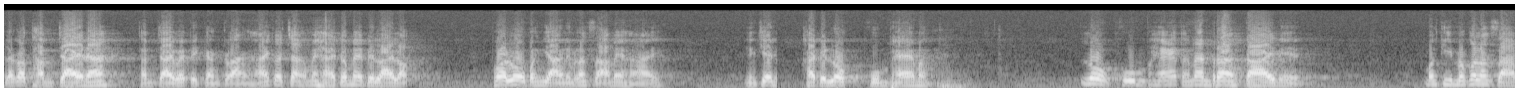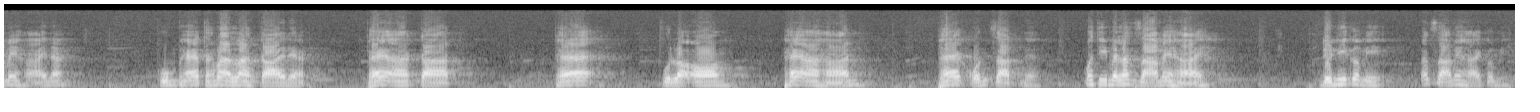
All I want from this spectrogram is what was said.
แล้วก็ทำใจนะทำใจไว้เป็นกลางๆหายก็จ้างไม่หายก็ไม่เป็นไรหรอก เพราะโรคบางอย่างเนี่ยมันรักษาไม่หาย อย่างเช่น ใครเป็นโรคภูมิแพ้มั่ง โรคภูมิแพ้ทางด้านร่างกายเนี่ยบางทีมันก็รักษาไม่หายนะ ภูมิแพ้ทางด้านร่างกายเนี่ยแพ้อากาศ แพ้ฝุ่นละออง แพ้อาหาร แพ้ขนสัตว์เนี่ยบางทีมันรักษาไม่หาย เดี๋ยวนี้ก็มีรักษาไม่หายก็มี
